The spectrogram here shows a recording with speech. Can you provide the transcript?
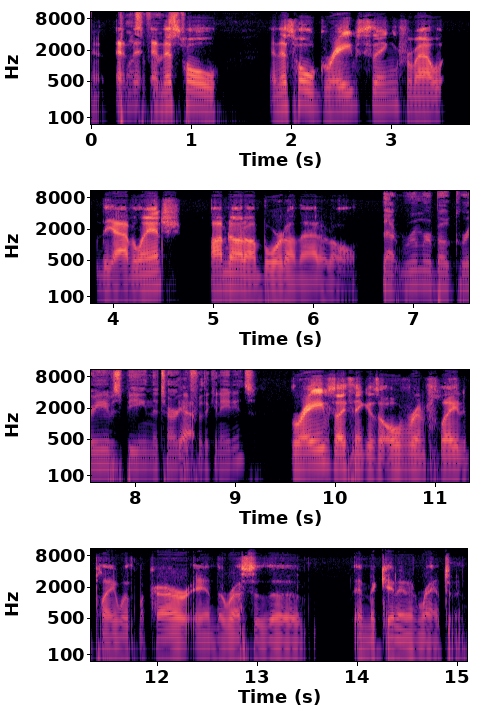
Yeah. And th- and this whole and this whole Graves thing from Al- the Avalanche, I'm not on board on that at all. That rumor about Graves being the target Yeah. for the Canadiens. Graves, I think, is overinflated playing with Makar and the rest of the and MacKinnon and Rantanen.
